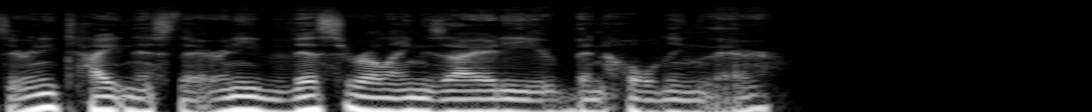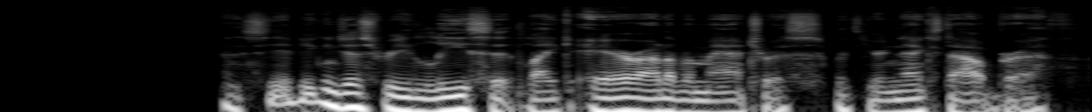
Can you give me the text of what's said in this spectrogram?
Is there any tightness there, any visceral anxiety you've been holding there? And see if you can just release it like air out of a mattress with your next out breath.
